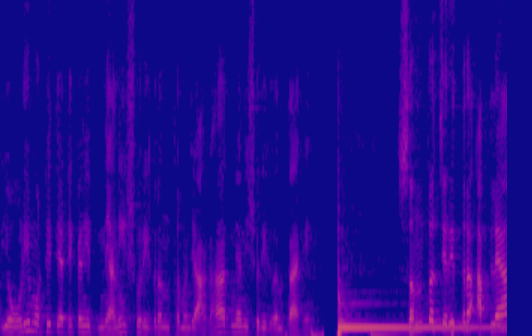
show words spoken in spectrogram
एवढी मोठी त्या ठिकाणी ज्ञानेश्वरी ग्रंथ म्हणजे आघात ज्ञानेश्वरी ग्रंथ आहे. संत चरित्र आपल्या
